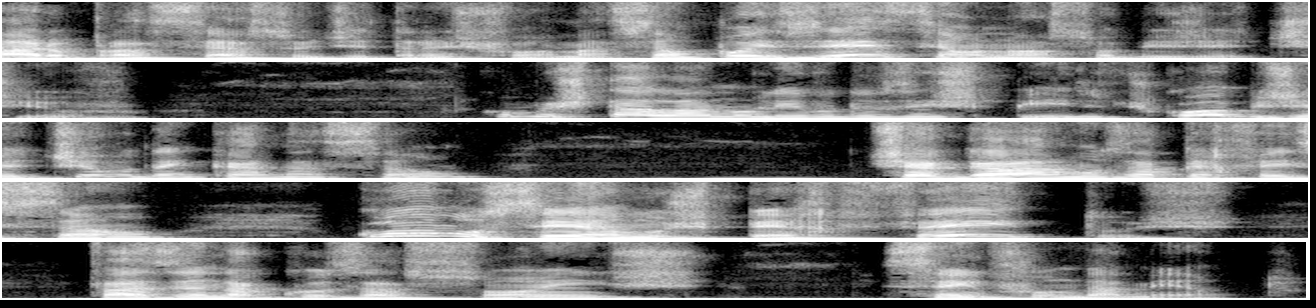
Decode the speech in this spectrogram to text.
para o processo de transformação, pois esse é o nosso objetivo. Como está lá no livro dos Espíritos, qual o objetivo da encarnação? Chegarmos à perfeição. Como sermos perfeitos fazendo acusações sem fundamento?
